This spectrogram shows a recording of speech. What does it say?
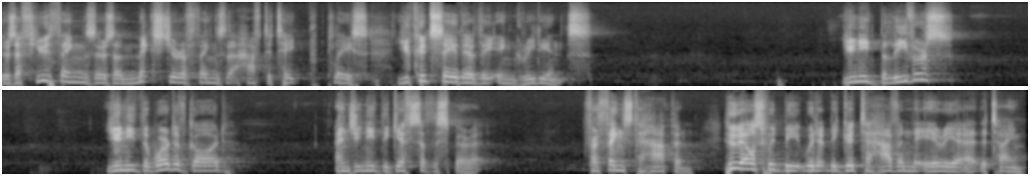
there's a few things, there's a mixture of things that have to take place. You could say they're the ingredients. You need believers, you need the Word of God, and you need the gifts of the Spirit for things to happen. Who else would, be, would it be good to have in the area at the time?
